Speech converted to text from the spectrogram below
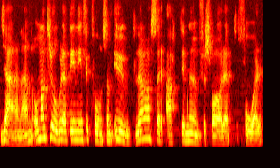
hjärnan och man tror att det är en infektion som utlöser att immunförsvaret får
